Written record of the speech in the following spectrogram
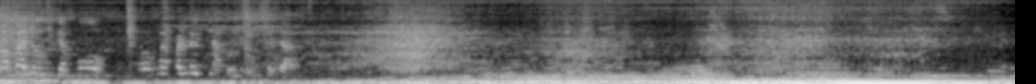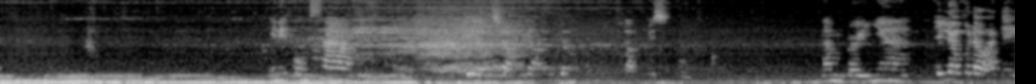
Mapaload ka po. O, mapaload na yung sa dami. Number niya. Ilan ko daw ate.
